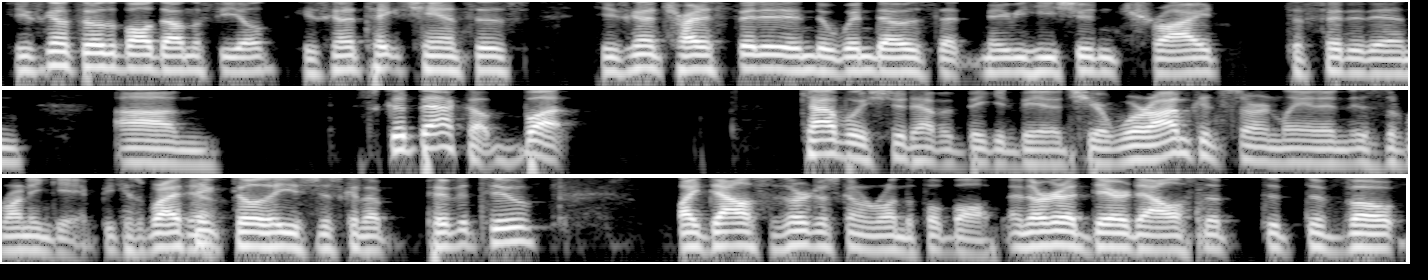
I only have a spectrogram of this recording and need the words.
he's going to throw the ball down the field. He's going to take chances. He's going to try to fit it into windows that maybe he shouldn't try to fit it in. Um, it's a good backup, but Cowboys should have a big advantage here. Where I'm concerned, Landon, is the running game because what I think yeah. Philly is just going to pivot to like Dallas is they're just going to run the football and they're going to dare Dallas to, to devote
